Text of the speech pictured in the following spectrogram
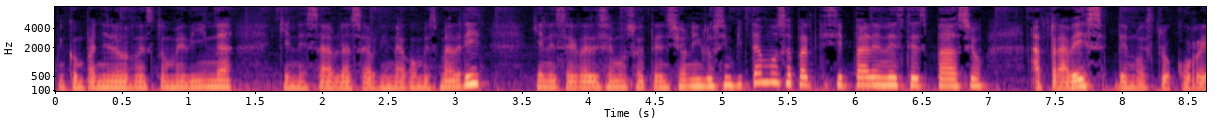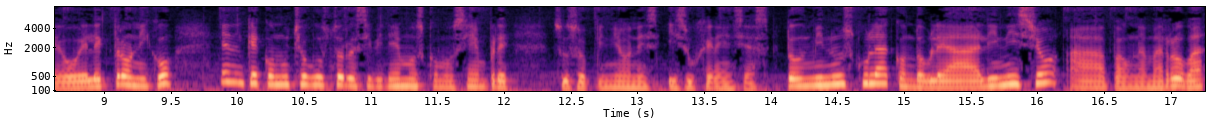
mi compañero Ernesto Medina, quienes habla Sabrina Gómez Madrid, quienes agradecemos su atención y los invitamos a participar en este espacio a través de nuestro correo electrónico, en el que con mucho gusto recibiremos, como siempre, sus opiniones y sugerencias. Todo en minúscula con doble A al inicio, a paunamarroba,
